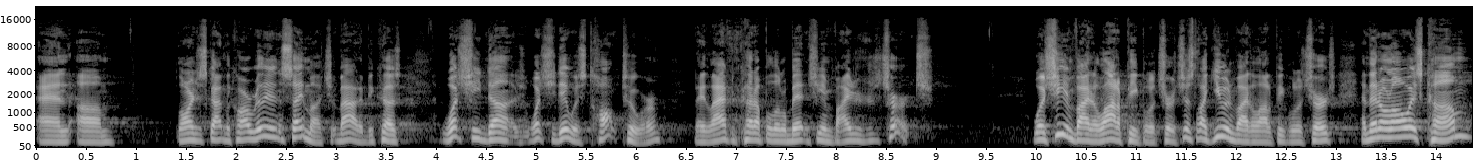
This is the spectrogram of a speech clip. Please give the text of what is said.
And um, Lauren just got in the car, really didn't say much about it because what she done, what she did was talk to her. They laughed and cut up a little bit, and she invited her to church. Well, she invited a lot of people to church, just like you invite a lot of people to church, and they don't always come.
